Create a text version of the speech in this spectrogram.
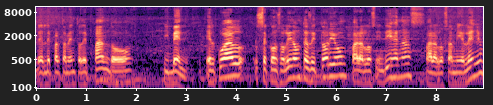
del departamento de Pando y Beni, el cual se consolida un territorio para los indígenas, para los sanmigueleños.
